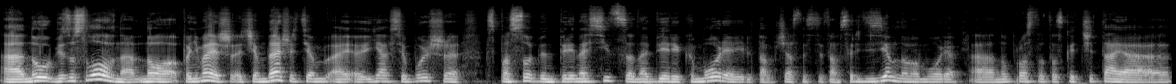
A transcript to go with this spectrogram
А, ну, безусловно, но, понимаешь, чем дальше, тем э, я все больше способен переноситься на берег моря, или там, в частности, там, Средиземного моря, а, ну, просто, так сказать, читая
